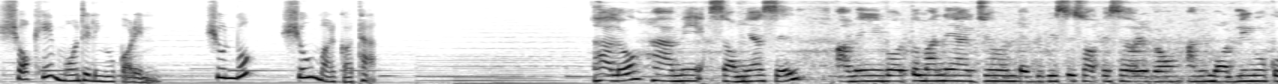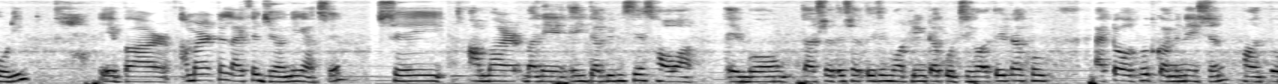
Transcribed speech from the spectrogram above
শখে মডেলিংও করেন। শুনব সৌম্যার কথা। হ্যালো হ্যাঁ আমি সৌমিয়া সেল আমি বর্তমানে একজন ডাব্লিউবিসিএস অফিসার এবং আমি মডেলিংও করি। এবার আমার একটা লাইফের জার্নি আছে। সেই আমার মানে এই ডাব্লিউবিসিএস হওয়া এবং তার সাথে সাথে যে মডেলিংটা করছি, হয়তো এটা খুব একটা অদ্ভুত কম্বিনেশন হয়তো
